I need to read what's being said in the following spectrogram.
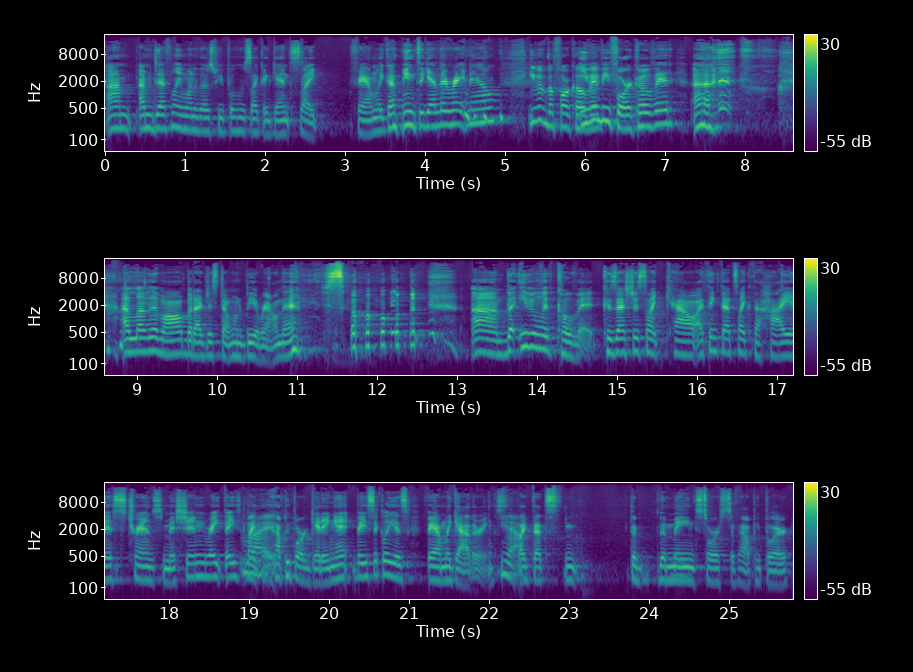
I'm I'm definitely one of those people who's like against like family coming together right now. even before covid Even before COVID. Uh I love them all, but I just don't want to be around them. So um but even with COVID, because that's just like how I think that's like the highest transmission rate they like Right. how people are getting it basically is family gatherings. Yeah. Like that's the the main source of how people are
